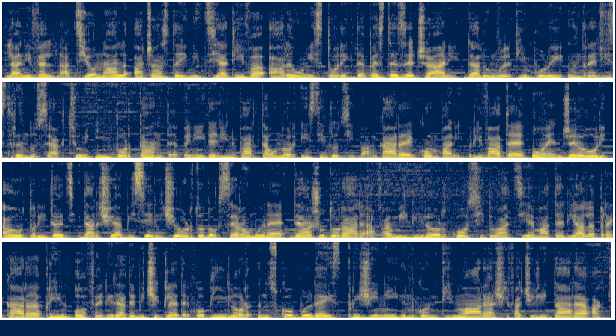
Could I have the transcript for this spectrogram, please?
La nivel național, această inițiativă are un istoric de peste 10 ani, de-a lungul timpului înregistrându-se acțiuni importante venite din partea unor instituții bancare, companii private, ONG-uri, autorități, dar și a Bisericii Ortodoxe Române, de ajutorare a familiilor cu o situație materială precară, prin oferirea de biciclete copiilor în scopul de a-i sprijini în continuarea și facilitarea accesului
